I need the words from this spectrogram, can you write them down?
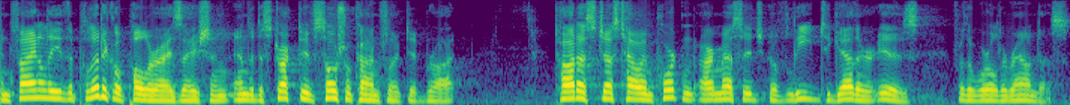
And finally, the political polarization and the destructive social conflict it brought taught us just how important our message of lead together is for the world around us.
